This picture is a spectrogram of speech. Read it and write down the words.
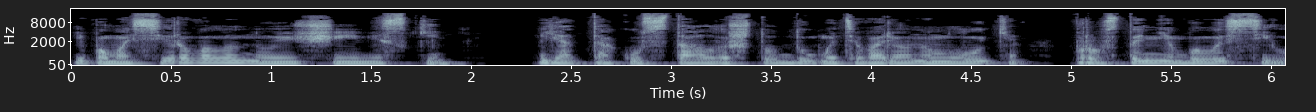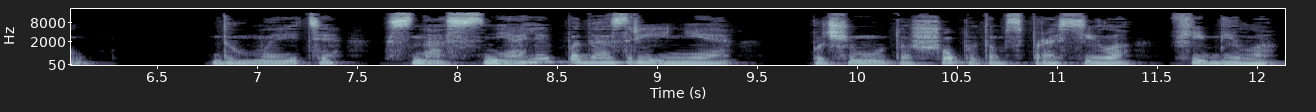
и помассировала ноющие виски. Я так устала, что думать о вареном луке просто не было сил. «Думаете, с нас сняли подозрения?» — почему-то шепотом спросила Фибила.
